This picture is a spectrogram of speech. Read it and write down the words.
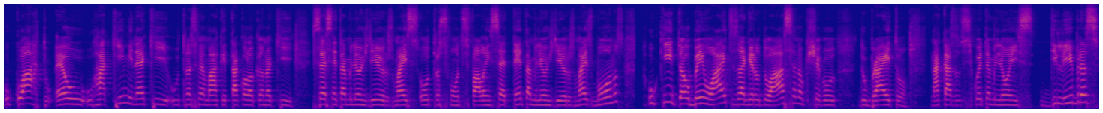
O quarto é o, o Hakimi, né, que o Transfer Market está colocando aqui 60 milhões de euros, mas outras fontes falam em 70 milhões de euros mais bônus. O quinto é o Ben White, zagueiro do Arsenal, que chegou do Brighton na casa dos 50 milhões de libras.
